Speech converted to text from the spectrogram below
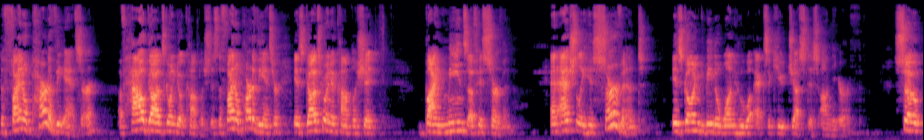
the final part of the answer of how God's going to accomplish this, the final part of the answer is God's going to accomplish it by means of his servant. And actually, his servant is going to be the one who will execute justice on the earth. So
